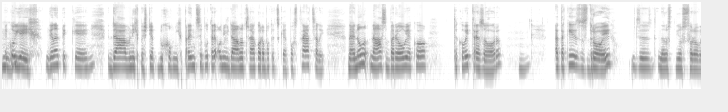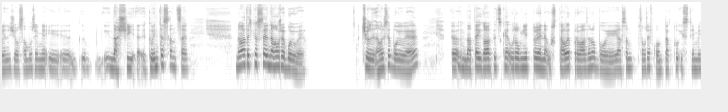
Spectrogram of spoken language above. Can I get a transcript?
Mm-hmm. Jako jejich genetiky, mm-hmm. dávných ještě duchovních principů, které oni už dávno třeba jako robotické postráceli. Najednou nás berou jako takový trezor, a taky zdroj nerostního surovin, že jo, samozřejmě i, i naší e, kvintesence. No a teďka se nahoře bojuje. Čili nahoře se bojuje, e, Hmm. Na té galaktické úrovni to je neustále provázeno boji. Já jsem samozřejmě v kontaktu i s těmi,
